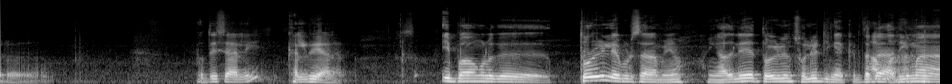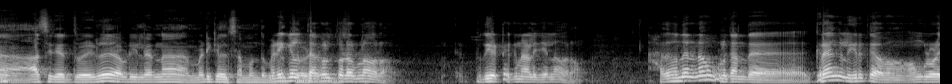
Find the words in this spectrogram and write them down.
ஒரு புத்திசாலி கல்வியாளர். இப்போ அவங்களுக்கு தொழில் எப்படி சார் அமையும்? நீங்கள் அதுலேயே தொழில்னு சொல்லிட்டீங்க. கிட்டத்தட்ட அதிகமாக ஆசிரியர் தொழில் அப்படி இல்லைன்னா மெடிக்கல் சம்மந்தப்பட்ட மெடிக்கல் தகவல் தொடர்புலாம் வரும். புதிய டெக்னாலஜியெல்லாம் வரும். அது வந்து என்னென்னா உங்களுக்கு அந்த கிரகங்கள் இருக்குது அவங்க அவங்களோட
